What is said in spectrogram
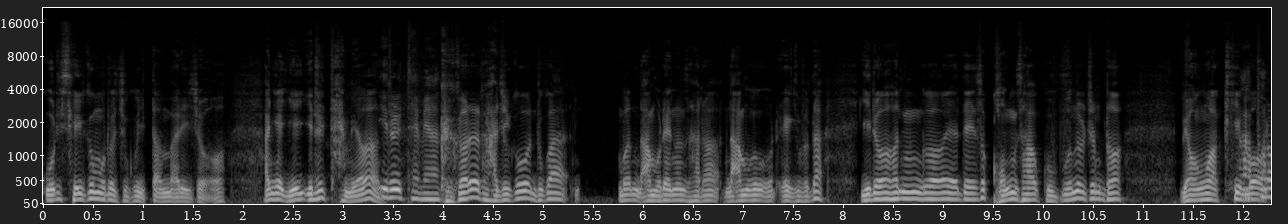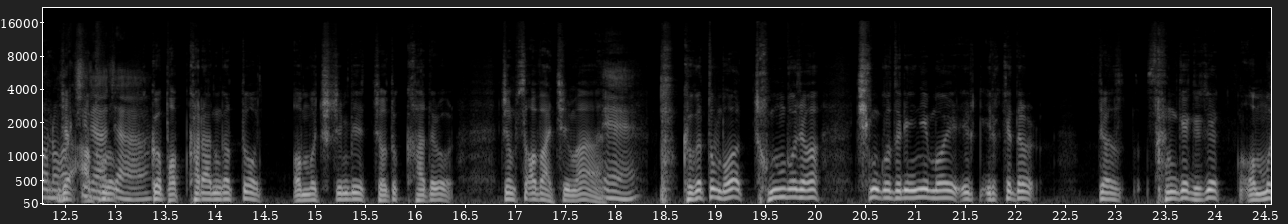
우리 세금으로 주고 있단 말이죠. 아니 이- 이를테면 이를테면 그걸 가지고 누가 뭐 나무래는 사람 나무래기보다 이러한 거에 대해서 공사 구분을 좀 더 명확히 뭐 앞으로는 확실히 하자. 그 법카라는 것도 업무 추진비 저도 카드를 좀 써봤지만 예. 그것도 뭐 전부 저 친구들이니 뭐 이렇게들 저 상계 그게 업무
